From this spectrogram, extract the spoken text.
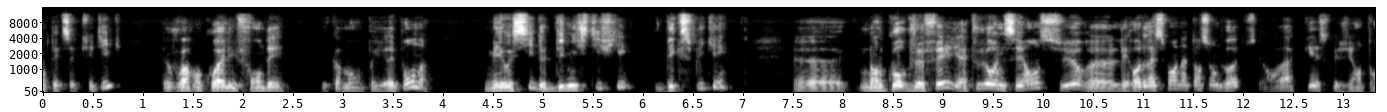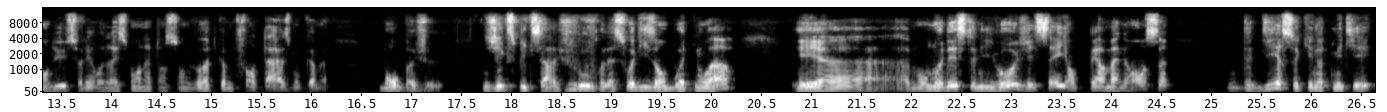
monter de cette critique, de voir en quoi elle est fondée et comment on peut y répondre, mais aussi de démystifier, d'expliquer. Euh, dans le cours que je fais, il y a toujours une séance sur euh, les redressements d'intention de vote. alors là, qu'est-ce que j'ai entendu sur les redressements d'intention de vote comme fantasme, comme bon, bah, je j'explique ça, j'ouvre la soi-disant boîte noire et euh, à mon modeste niveau, j'essaye en permanence de dire ce qu'est notre métier.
